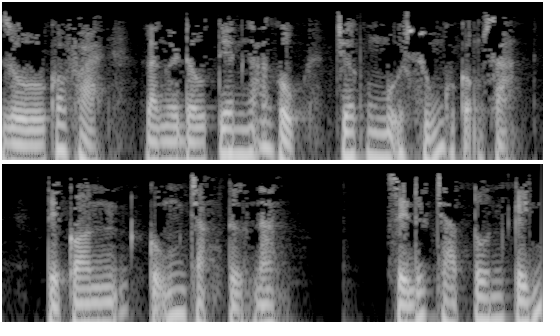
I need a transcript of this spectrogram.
Dù có phải là người đầu tiên ngã gục trước mũi súng của Cộng sản, thì con cũng chẳng tử nan. Xin Đức Cha tôn kính,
